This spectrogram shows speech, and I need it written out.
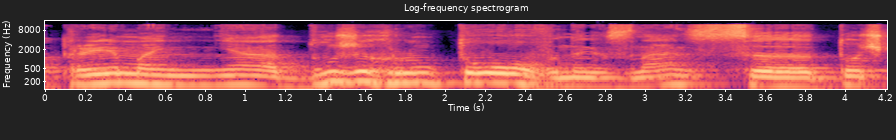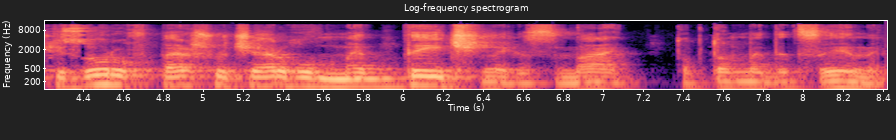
отримання дуже ґрунтовних знань з е, точки зору, в першу чергу, медичних знань, тобто медицини.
